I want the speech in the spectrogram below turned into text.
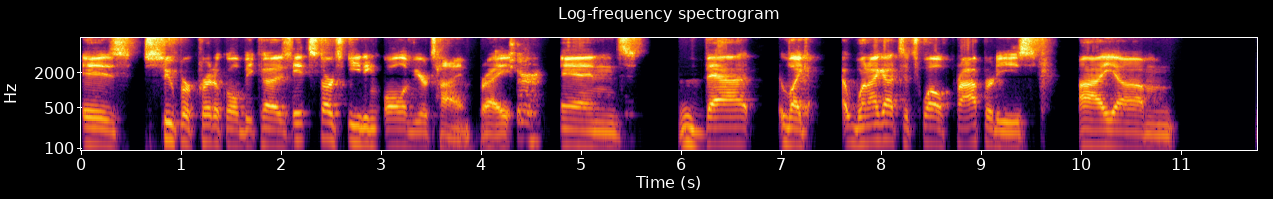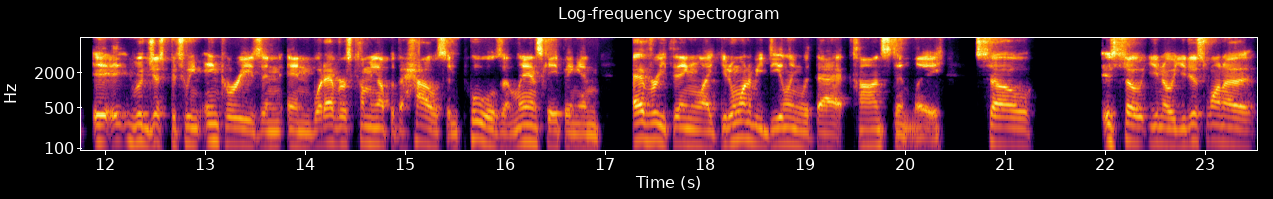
is super critical because it starts eating all of your time, right? Sure. And that like when I got to 12 properties, I um it, it was just between inquiries and and whatever's coming up with the house and pools and landscaping and everything like you don't want to be dealing with that constantly. So so you know you just want to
